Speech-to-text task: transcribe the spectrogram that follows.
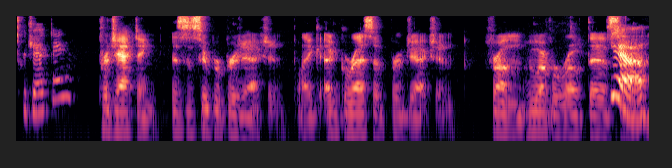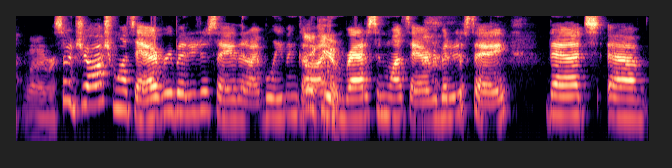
Projecting? projecting. This is super projection, like aggressive projection from whoever wrote this. Yeah. or whatever. So Josh wants everybody to say that I believe in God, and Radisson wants everybody to say that um,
